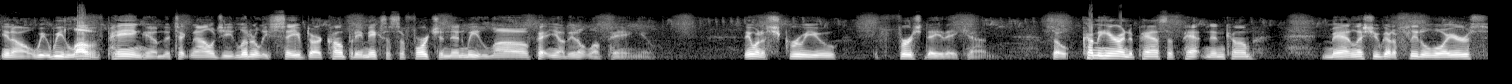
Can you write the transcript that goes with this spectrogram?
you know we, we love paying him. The technology literally saved our company, makes us a fortune, and we love paying. You know, they don't love paying you. They want to screw you the first day they can. So coming here on the passive patent income, man, unless you've got a fleet of lawyers,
